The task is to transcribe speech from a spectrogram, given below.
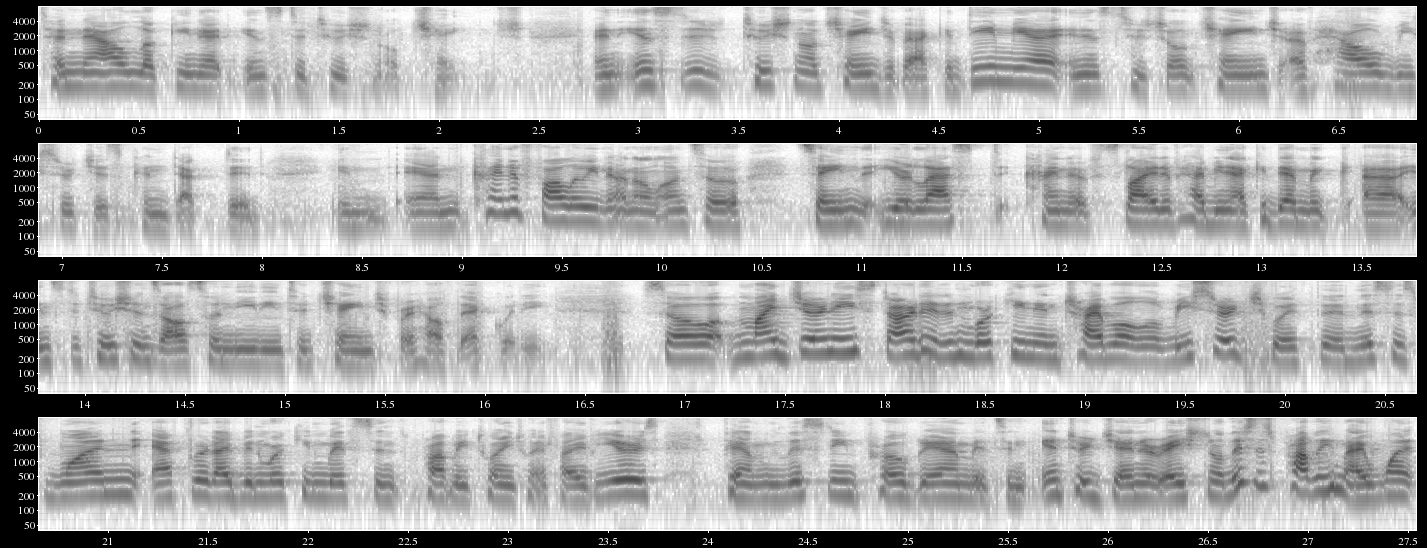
to now looking at institutional change. An institutional change of academia, an institutional change of how research is conducted in, and kind of following on Alonzo saying that your last kind of slide of having academic uh, institutions also needing to change for health equity. So my journey started in working in tribal research with, and this is one effort I've been working with since probably 20, 25 years, family listening program. It's an intergenerational, this is probably my one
